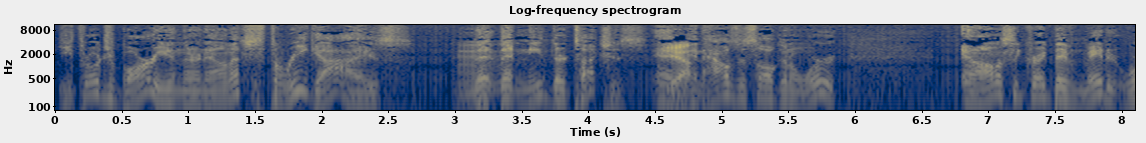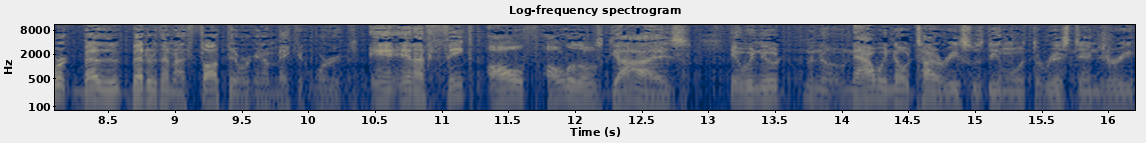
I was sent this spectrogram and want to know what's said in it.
you throw Jabari in there now, and that's three guys that, mm-hmm. that need their touches. And, Yeah. and how's this all going to work? and honestly, Craig, they've made it work better better than I thought they were going to make it work. And, and I think all all of those guys. You know, we knew, you know, now we know Tyrese was dealing with the wrist injury.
